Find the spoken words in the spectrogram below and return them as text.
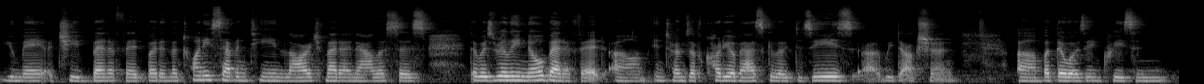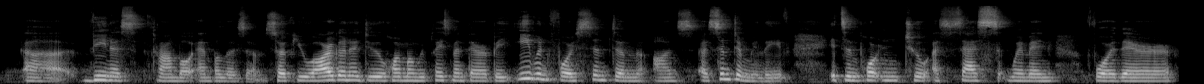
you may achieve benefit. But in the 2017 large meta analysis, there was really no benefit um, in terms of cardiovascular disease uh, reduction, um, but there was increase in uh, venous thromboembolism. So if you are going to do hormone replacement therapy, even for symptom on uh, symptom relief, it's important to assess women for their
